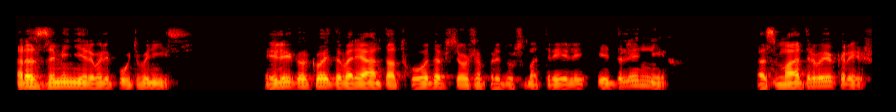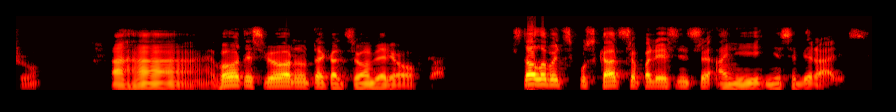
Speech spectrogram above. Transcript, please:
Раззаминировали путь вниз? Или какой-то вариант отхода все же предусмотрели и для них? Осматриваю крышу. Ага, вот и свернутая кольцом веревка. Стало быть, спускаться по лестнице они не собирались.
